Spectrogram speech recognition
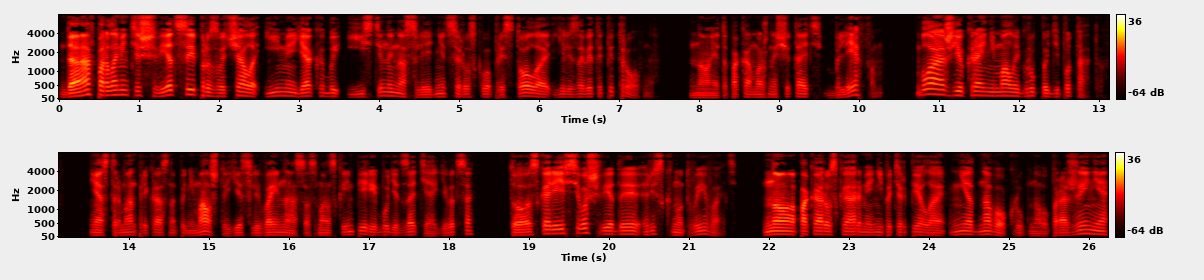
Да, в парламенте Швеции прозвучало имя якобы истинной наследницы русского престола Елизаветы Петровны. Но это пока можно считать блефом, блажью крайне малой группы депутатов. И Астерман прекрасно понимал, что если война с Османской империей будет затягиваться, то, скорее всего, шведы рискнут воевать. Но пока русская армия не потерпела ни одного крупного поражения,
